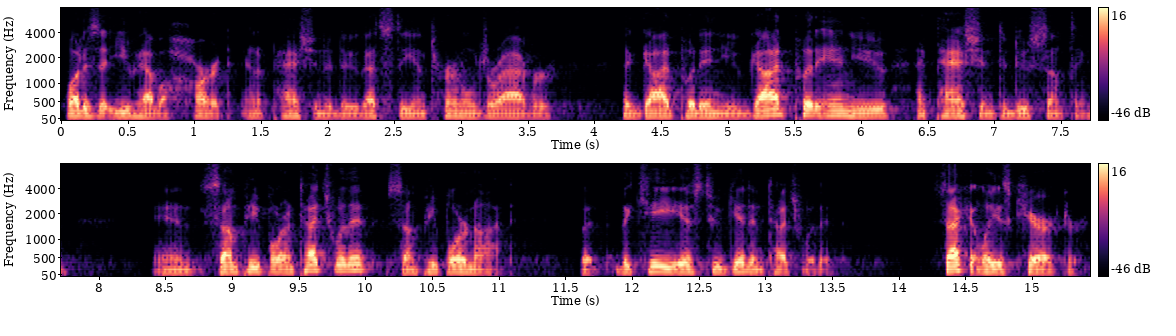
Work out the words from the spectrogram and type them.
What is it you have a heart and a passion to do? That's the internal driver that God put in you. God put in you a passion to do something. And some people are in touch with it, some people are not. But the key is to get in touch with it. Secondly, is character.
